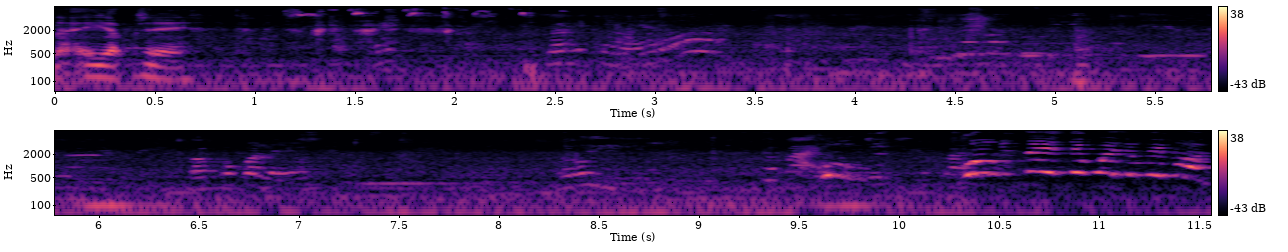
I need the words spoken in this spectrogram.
Naiyak siya eh. Gamit mo na yan. Bago pala yun. Uy. Oh, Bakit na hindi mo lumipot?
